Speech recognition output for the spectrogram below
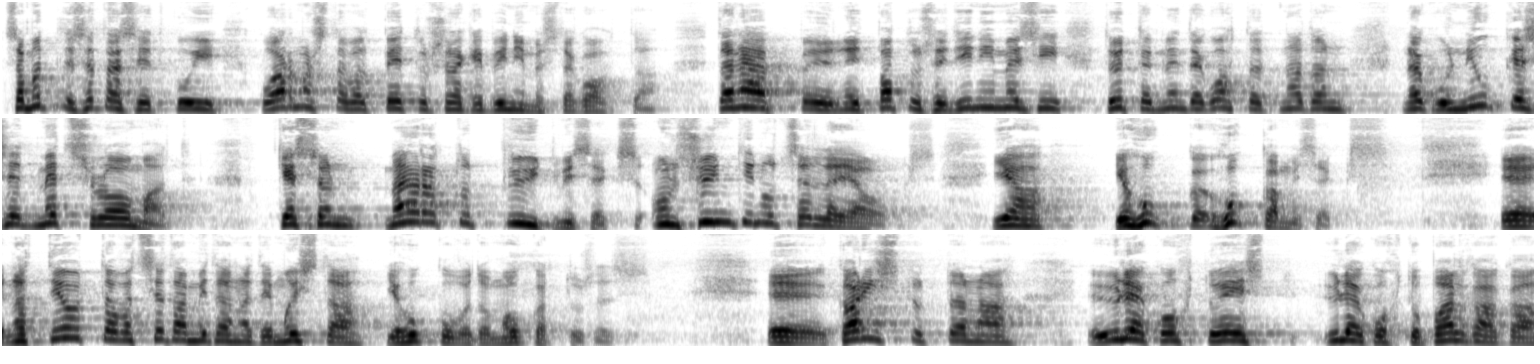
sa mõtle sedasi, et kui, kui armastavalt Peetrus räägib inimeste kohta. ta näeb eh, neid patuseid inimesi, ta ütleb nende kohta, et nad on nagu niisugused metsloomad, kes on määratud püüdmiseks, on sündinud selle jaoks ja ja hukk, hukkamiseks. Nad teotavad seda, mida nad ei mõista ja hukkuvad oma hukatuses. Karistutena ülekohtu eest ülekohtu palgaga,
